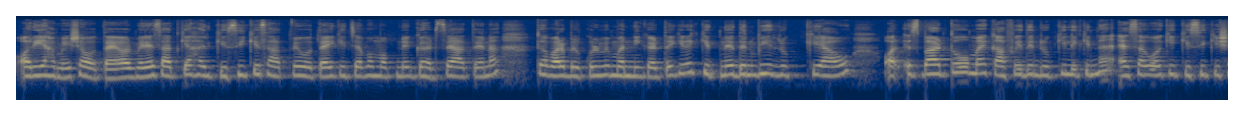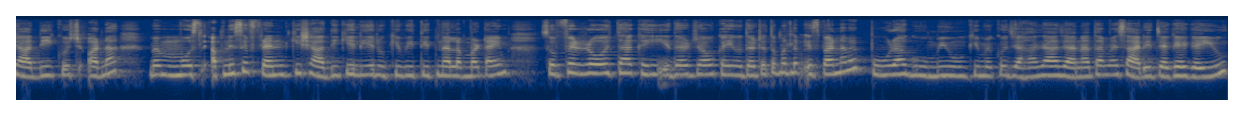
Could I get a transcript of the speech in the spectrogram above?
और ये हमेशा होता है। और मेरे साथ क्या हर किसी के साथ में होता है कि जब हम अपने घर से आते हैं ना तो हमारा बिल्कुल भी मन नहीं करता कि ना कितने दिन भी रुक के आओ और इस बार तो मैं काफ़ी दिन रुकी, लेकिन ना ऐसा हुआ कि किसी की शादी कुछ और ना मैं मोस्टली अपने से फ्रेंड की शादी के लिए रुकी हुई थी इतना लंबा टाइम सो फिर रोज़ था, कहीं इधर जाओ, कहीं उधर जाओ। तो मतलब इस बार ना मैं पूरा घूमी हूँ कि मेरे को जहाँ जहाँ जाना था, मैं सारी जगह गई हूँ।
